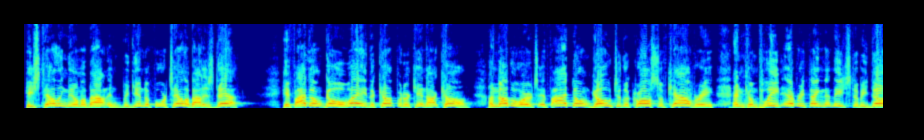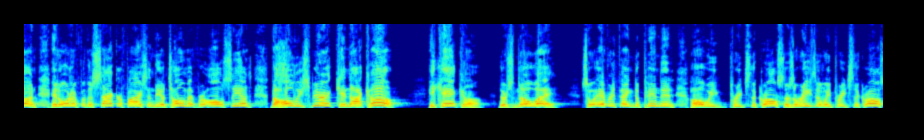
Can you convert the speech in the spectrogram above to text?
He's telling them about and begin to foretell about his death. If I don't go away, the Comforter cannot come. In other words, if I don't go to the cross of Calvary and complete everything that needs to be done in order for the sacrifice and the atonement for all sins, the Holy Spirit cannot come. He can't come. There's no way. So everything depended, oh, we preach the cross. There's a reason we preach the cross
